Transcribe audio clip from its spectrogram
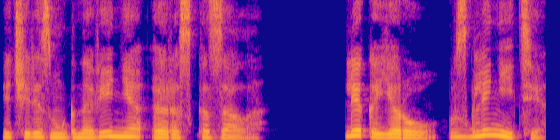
и через мгновение Эра сказала. «Лека Яроу, взгляните».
